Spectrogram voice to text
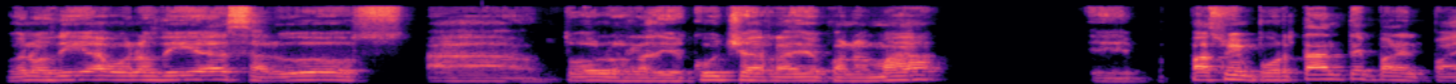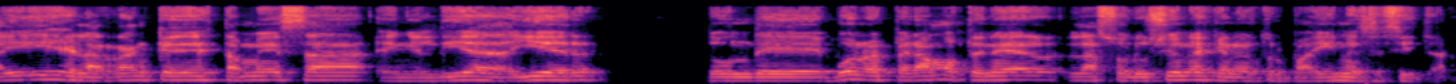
Buenos días, buenos días. Saludos a todos los radioescuchas, Radio Panamá. Eh, paso importante para el país, el arranque de esta mesa en el día de ayer, donde, bueno, esperamos tener las soluciones que nuestro país necesita.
